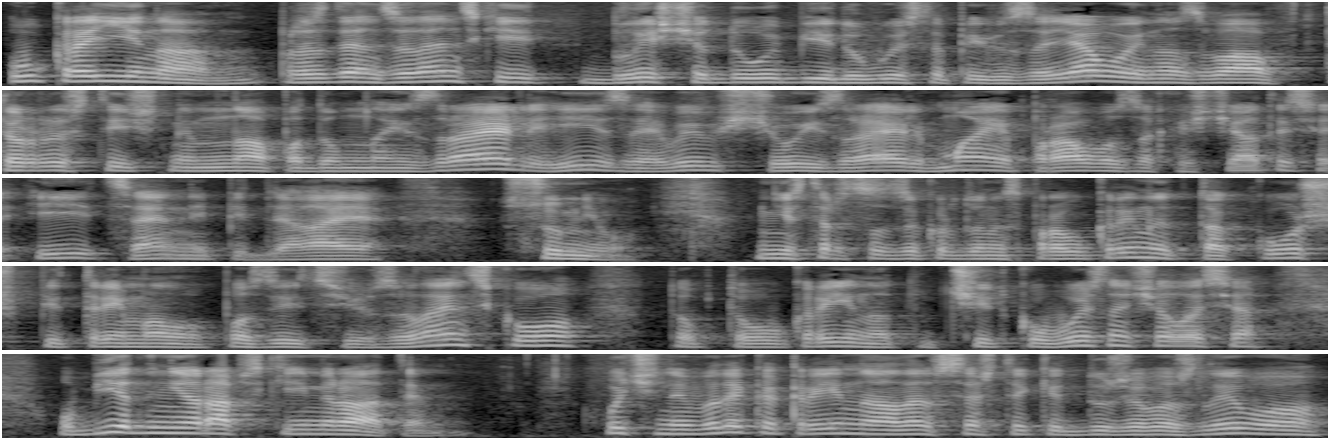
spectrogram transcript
Україна, президент Зеленський ближче до обіду виступив заявою, назвав терористичним нападом на Ізраїль і заявив, що Ізраїль має право захищатися, і це не підлягає сумніву. Міністерство закордонних справ України також підтримало позицію Зеленського, тобто Україна тут чітко визначилася. Об'єднані Арабські Емірати. Хоч і невелика країна, але все ж таки дуже важливо,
